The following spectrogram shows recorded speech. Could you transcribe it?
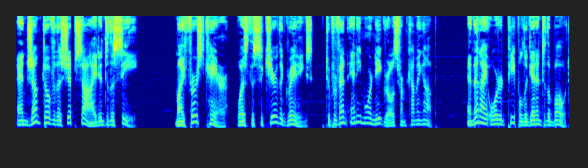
and jumped over the ship's side into the sea. My first care was to secure the gratings to prevent any more negroes from coming up, and then I ordered people to get into the boat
